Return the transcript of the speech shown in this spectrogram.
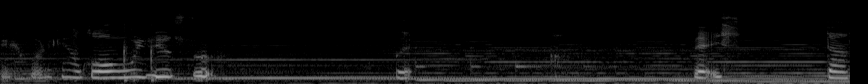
Ich will hier raus. Jetzt. Wer, ist das?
